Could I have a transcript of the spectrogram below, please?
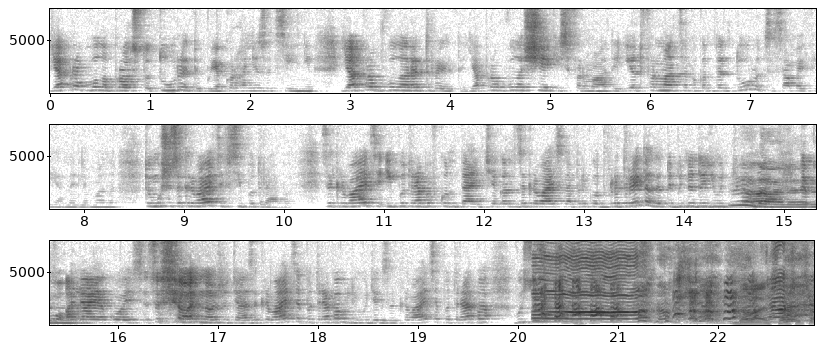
Я пробувала просто тури, типу як організаційні. Я пробувала ретрити, я пробувала ще якісь формати. І от формат саме контент-туру це саме офігенний для мене. Тому що закриваються всі потреби. Закривається і потреба в контенті, яка не закривається, наприклад, в ретритах, де тобі не дають Ну да, да, типу да. аля якоїсь соціального життя. Закривається потреба в людях, закривається потреба в усьому. Давай, що, що, що?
